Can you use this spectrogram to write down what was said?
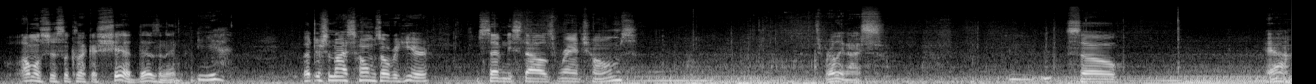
almost just looks like a shed, doesn't it? Yeah. But there's some nice homes over here. Some 70 styles ranch homes. It's really nice. So, yeah.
